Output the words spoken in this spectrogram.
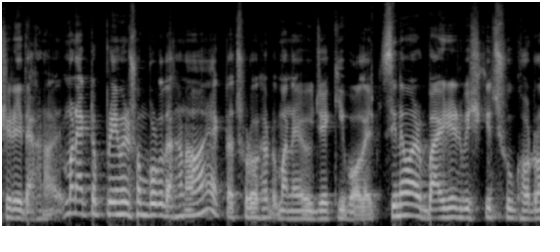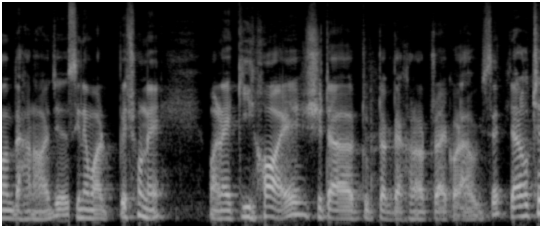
সেটাই দেখানো হয়। মানে একটা প্রেমের সম্পর্ক দেখানো হয়, একটা ছোটোখাটো মানে ওই যে কি বলে, সিনেমার বাইরের বেশ কিছু ঘটনা দেখানো হয় যে সিনেমার পেছনে মানে কি হয় সেটা টুকটাক দেখানোর ট্রাই করা হয়েছে যারা হচ্ছে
